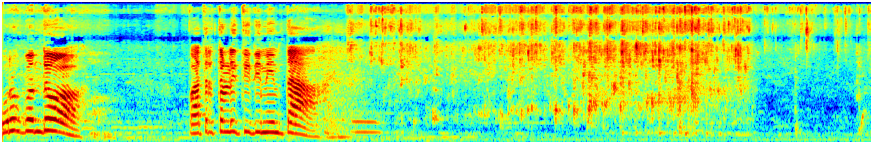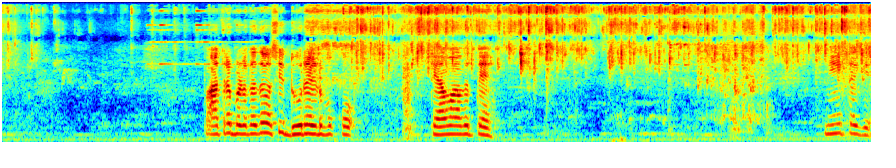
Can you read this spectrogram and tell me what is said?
ಊರಿಗೆ ಬಂದು? ಪಾತ್ರೆ ತೊಳಿತಿದ್ದೀನಿ ಅಂತ. ಪಾತ್ರೆ ಬೆಳಗದ ಹಸಿ ದೂರ ಇಡಬೇಕು. ತ್ಯಾವ ಆಗುತ್ತೆ ನೀಟಾಗಿ.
